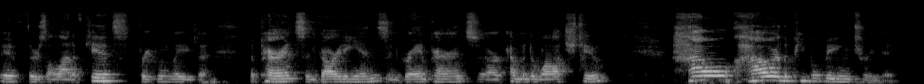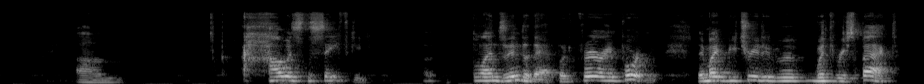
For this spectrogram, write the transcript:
if there's a lot of kids, frequently the, the parents and guardians and grandparents are coming to watch too. How, how are the people being treated? Um, how is the safety? Blends into that, but very important. They might be treated with respect,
